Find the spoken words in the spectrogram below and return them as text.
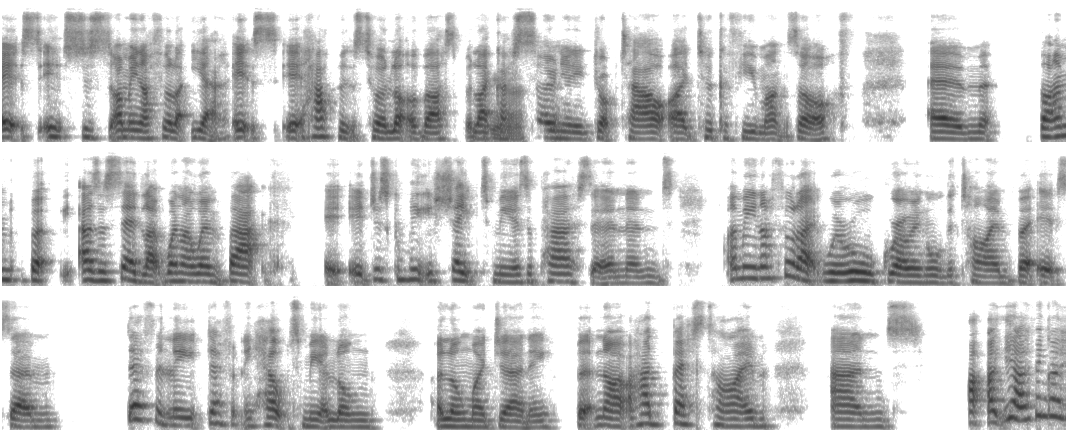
It's it's just i mean i feel like yeah it's it happens to a lot of us but like i so nearly dropped out. I took a few months off. Um but i'm but as i said like when i went back it, it just completely shaped me as a person. And i mean i feel like we're all growing all the time but it's um definitely definitely helped me along along my journey. But no i had best time. And I, I, yeah i think i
